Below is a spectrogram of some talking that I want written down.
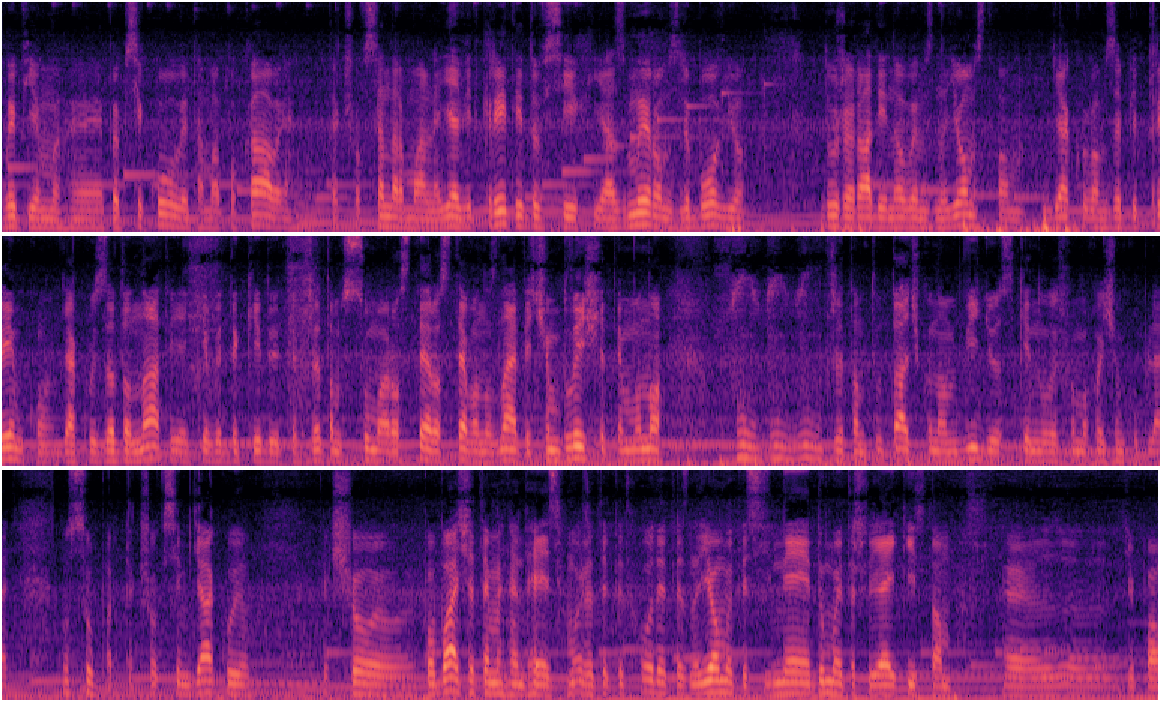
вип'ємо е, пепсі-коли там або кави. Так що все нормально. Я відкритий до всіх, я з миром, з любов'ю. Дуже радий новим знайомствам. Дякую вам за підтримку. Дякую за донати, які ви докидуєте. Вже там сума росте, росте. Воно знаєте, чим ближче, тим воно вже там ту тачку нам відео скинули, що ми хочемо купляти. Ну супер. Так що всім дякую. Якщо побачите мене десь, можете підходити, знайомитись і не думайте, що я якийсь там е, типа,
